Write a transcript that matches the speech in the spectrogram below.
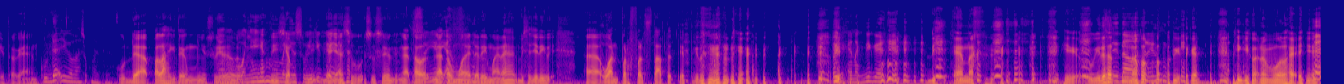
gitu kan Kuda juga masuk nggak tuh? kuda apalah gitu yang menyusui Yang pokoknya yang siap- menyusui ini juga ya. su- susunya nggak tahu nggak tahu yang- mulai dari mana bisa jadi uh, one pervert started it gitu kan. Wih, enak juga nih. di enak. Ya, we don't know gitu kan. Ini gimana mulainya.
